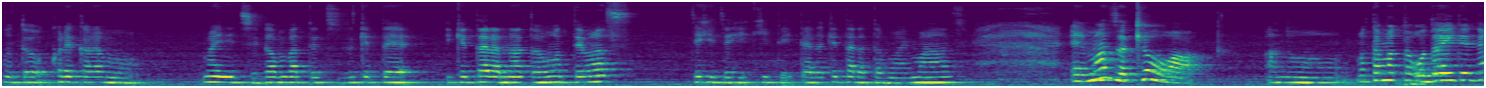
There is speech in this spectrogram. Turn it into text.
本当これからも毎日頑張って続けていけたらなと思ってます。ぜひぜひ聞いていただけたらと思います。えまず今日はあのまたまたお題でね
